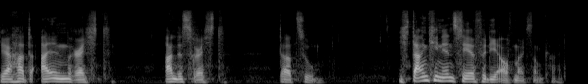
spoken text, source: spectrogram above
der hat allen Recht, alles Recht dazu. Ich danke Ihnen sehr für die Aufmerksamkeit.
